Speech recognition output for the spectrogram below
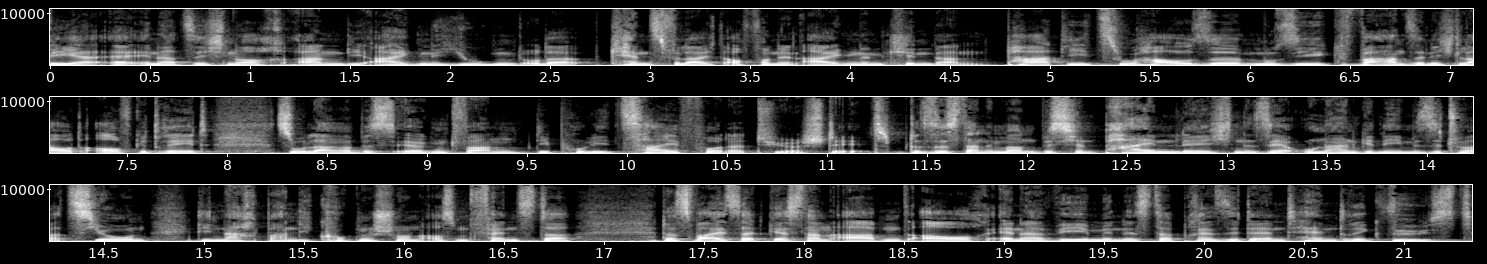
Wer erinnert sich noch an die eigene Jugend oder kennt es vielleicht auch von den eigenen Kindern? Party zu Hause, Musik wahnsinnig laut aufgedreht, so lange bis irgendwann die Polizei vor der Tür steht. Das ist dann immer ein bisschen peinlich, eine sehr unangenehme Situation. Die Nachbarn, die gucken schon aus dem Fenster. Das weiß seit gestern Abend auch NRW-Ministerpräsident Hendrik Wüst.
